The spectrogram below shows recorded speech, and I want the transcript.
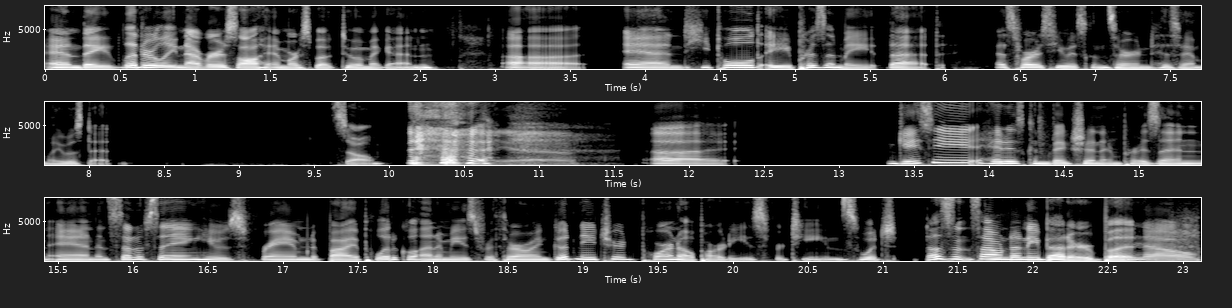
and they literally never saw him or spoke to him again. Uh, and he told a prison mate that, as far as he was concerned, his family was dead. So, yeah. Uh, Gacy hid his conviction in prison, and instead of saying he was framed by political enemies for throwing good natured porno parties for teens, which doesn't sound any better, but no.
